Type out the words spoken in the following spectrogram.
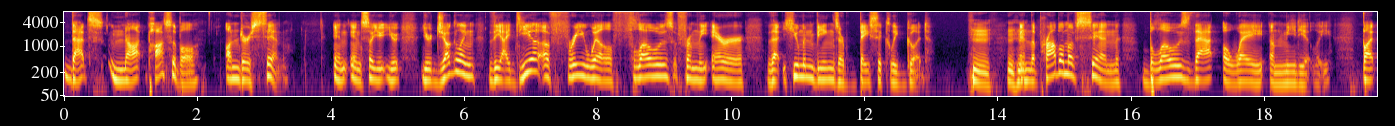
that's not possible under sin. And, and so you, you're, you're juggling the idea of free will flows from the error that human beings are basically good. Hmm, mm-hmm. And the problem of sin blows that away immediately. But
